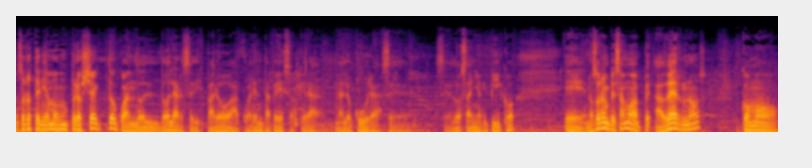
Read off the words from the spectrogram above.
Nosotros teníamos un proyecto cuando el dólar se disparó a 40 pesos, que era una locura hace, dos años y pico. Eh, nosotros empezamos a vernos como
